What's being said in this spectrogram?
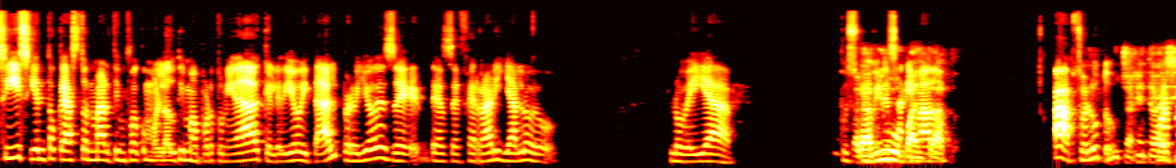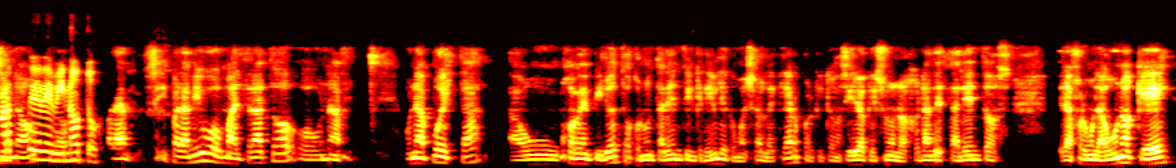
sí, siento que Aston Martin fue como la última oportunidad que le dio y tal, pero yo desde, desde Ferrari ya lo, lo veía pues para muy mí desanimado. Ah, absoluto. Mucha gente por parte de Binotto. Para, sí, para mí hubo un maltrato o una, una apuesta a un joven piloto con un talento increíble como Charles Leclerc, porque considero que es uno de los grandes talentos de la Fórmula 1 que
